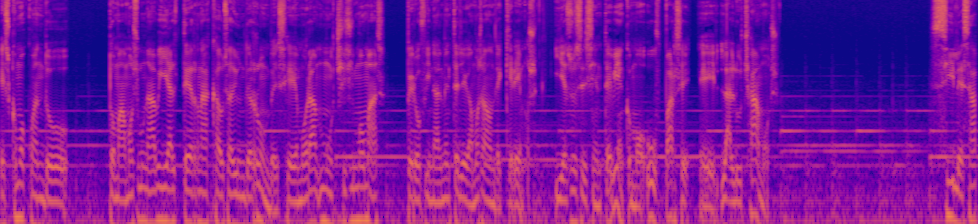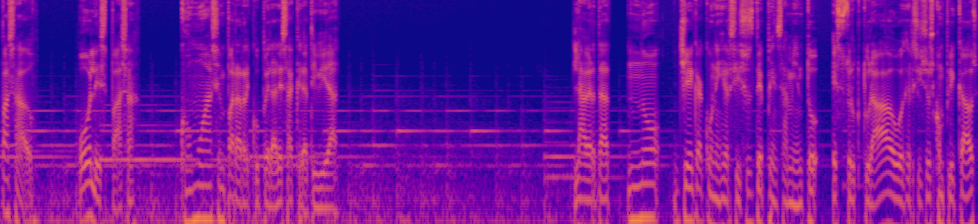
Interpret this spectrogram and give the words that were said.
Es como cuando tomamos una vía alterna a causa de un derrumbe. Se demora muchísimo más, pero finalmente llegamos a donde queremos. Y eso se siente bien, como, uff, parce, eh, la luchamos. Si les ha pasado o les pasa, ¿cómo hacen para recuperar esa creatividad? La verdad no llega con ejercicios de pensamiento estructurado o ejercicios complicados,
